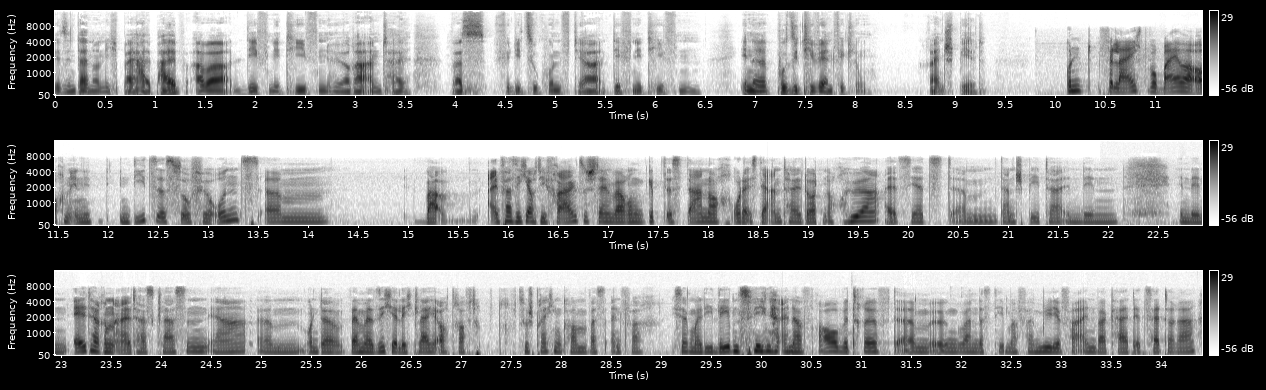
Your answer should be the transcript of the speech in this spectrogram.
wir sind da noch nicht bei halb halb, aber definitiv ein höherer Anteil, was für die Zukunft ja definitiv ein, in eine positive Entwicklung reinspielt. Und vielleicht, wobei aber auch ein Indiz ist so für uns, ähm, war einfach sich auch die Frage zu stellen, warum gibt es da noch oder ist der Anteil dort noch höher als jetzt ähm, dann später in den, in den älteren Altersklassen, ja. Ähm, und da werden wir sicherlich gleich auch darauf zu sprechen kommen, was einfach, ich sag mal, die Lebenswege einer Frau betrifft, ähm, irgendwann das Thema Familie, Vereinbarkeit etc.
